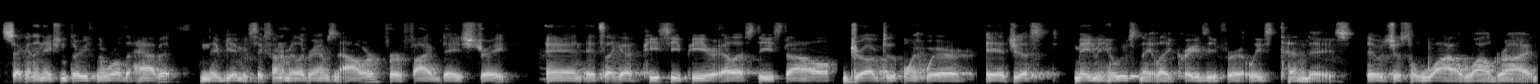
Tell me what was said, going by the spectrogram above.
second in the nation, 30th in the world to have it. And they gave me 600 milligrams an hour for five days straight and it's like a PCP or LSD style drug to the point where it just made me hallucinate like crazy for at least 10 days. It was just a wild, wild ride.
